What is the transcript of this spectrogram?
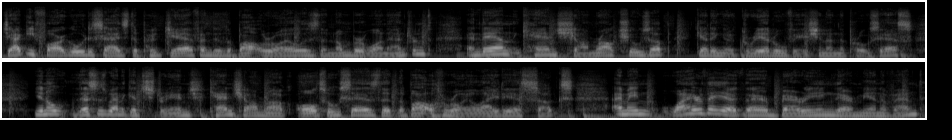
Jackie Fargo decides to put Jeff into the battle royal as the number one entrant, and then Ken Shamrock shows up, getting a great ovation in the process. You know, this is when it gets strange. Ken Shamrock also says that the Battle Royal idea sucks. I mean, why are they out there burying their main event?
